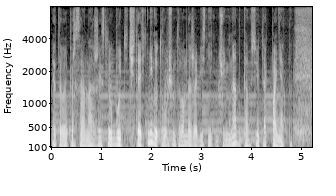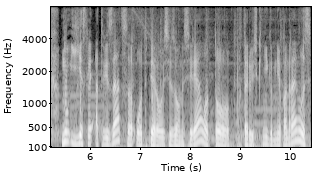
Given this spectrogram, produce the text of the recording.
этого персонажа. Если вы будете читать книгу, то, в общем-то, вам даже объяснить ничего не надо, там все и так понятно. Ну и если отвязаться от первого сезона сериала, то, повторюсь, книга мне понравилась.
